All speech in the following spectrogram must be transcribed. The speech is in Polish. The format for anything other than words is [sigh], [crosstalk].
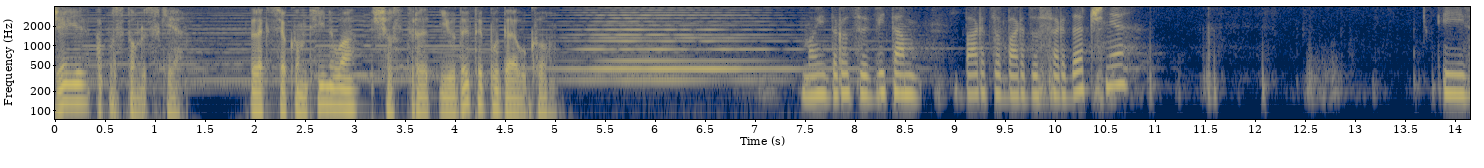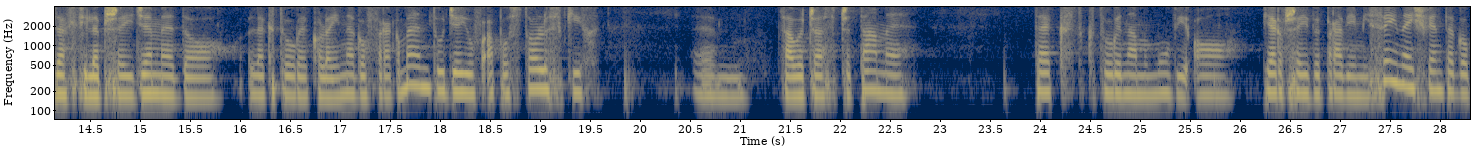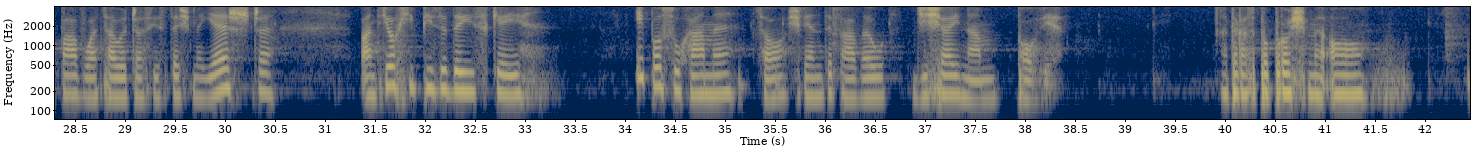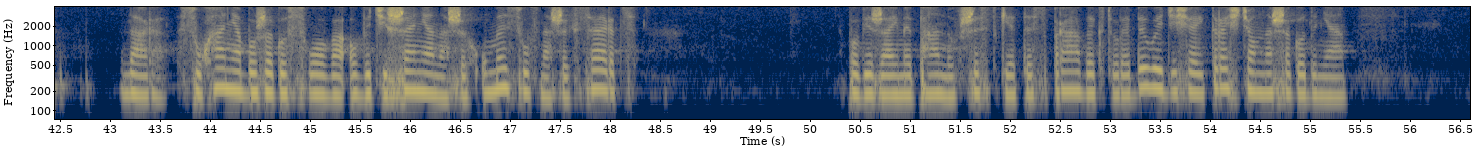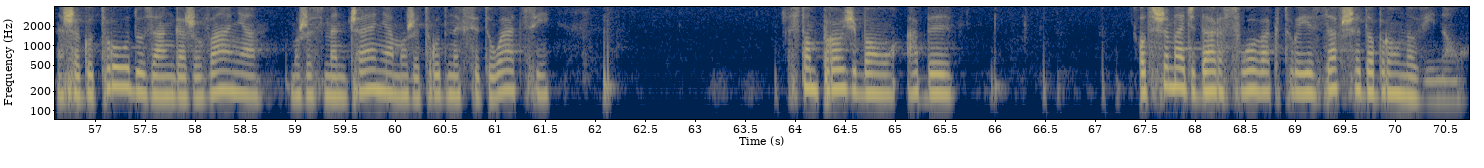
Dzieje apostolskie. Lekcja kontinua siostry Judyty Pudełko. Moi drodzy, witam bardzo, bardzo serdecznie. I za chwilę przejdziemy do lektury kolejnego fragmentu dziejów apostolskich. Cały czas czytamy tekst, który nam mówi o pierwszej wyprawie misyjnej świętego Pawła. Cały czas jesteśmy jeszcze w Antiochii Pizydyjskiej i posłuchamy, co święty Paweł dzisiaj nam powie. A teraz poprośmy o dar słuchania Bożego Słowa, o wyciszenia naszych umysłów, naszych serc. Powierzajmy Panu wszystkie te sprawy, które były dzisiaj treścią naszego dnia, naszego trudu, zaangażowania, może zmęczenia, może trudnych sytuacji. Z tą prośbą, aby otrzymać dar słowa, który jest zawsze dobrą nowiną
